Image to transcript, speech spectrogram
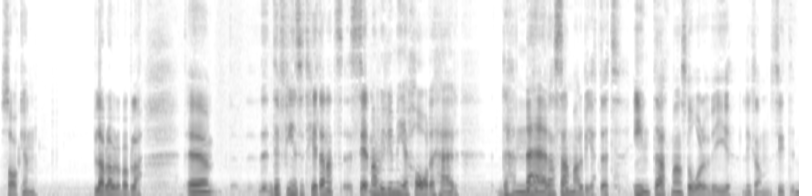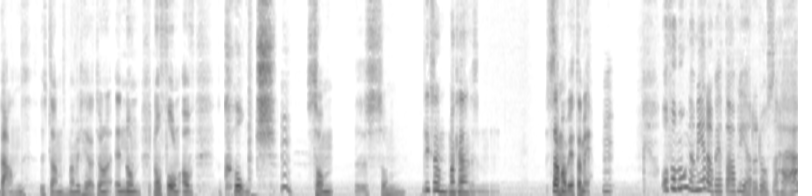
saken? Bla bla bla bla bla. Eh, det- finns ett helt annat sätt. Man vill ju mer ha det här det här nära samarbetet. Inte att man står vid liksom, sitt band, utan man vill hela tiden ha någon, någon form av coach som, som liksom, man kan samarbeta med. Och för många medarbetare blir det då så här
